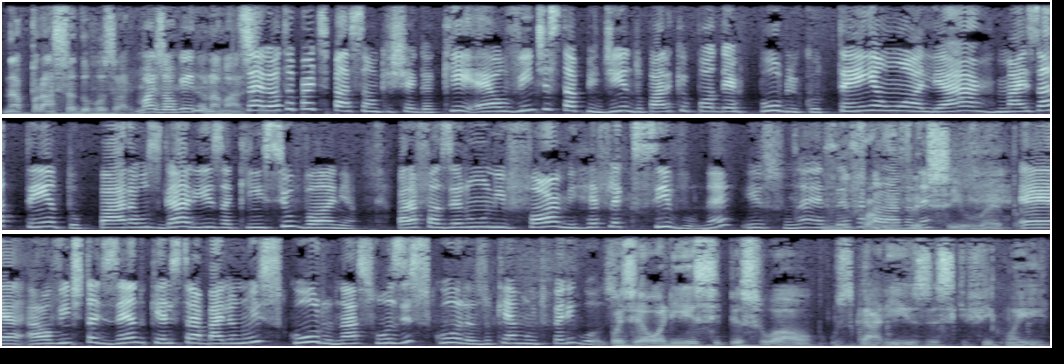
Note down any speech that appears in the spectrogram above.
na Praça do Rosário. Mais alguém, dona Márcia? Sério, outra participação que chega aqui é o ouvinte está pedindo para que o poder público tenha um olhar mais atento para os garis aqui em Silvânia, para fazer um uniforme reflexivo, né? Isso, né? Essa é essa Uniforme palavra, reflexivo, né? é. É, a ouvinte está dizendo que eles trabalham no escuro, nas ruas escuras, o que é muito perigoso. Pois é, olha, esse pessoal, os garis, esses que ficam aí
